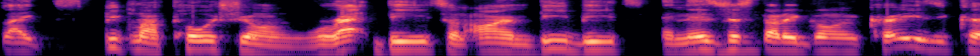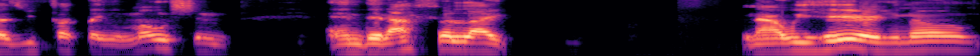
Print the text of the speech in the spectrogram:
like speak my poetry on rap beats, on R and B beats, and it just started going crazy because you felt the emotion, and then I feel like now we here, you know.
